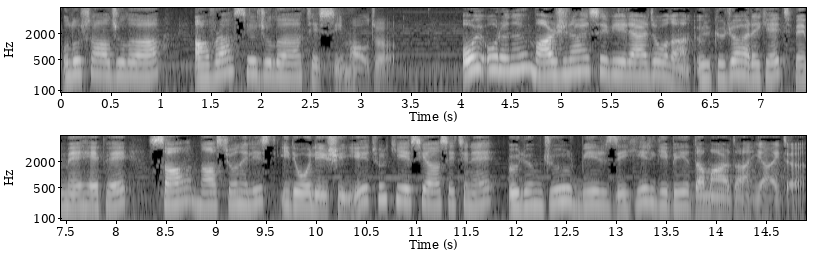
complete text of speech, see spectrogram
ulusalcılığa, Avrasyacılığa teslim oldu. Oy oranı marjinal seviyelerde olan Ülkücü Hareket ve MHP sağ nasyonalist ideolojiyi Türkiye siyasetine ölümcül bir zehir gibi damardan yaydı.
